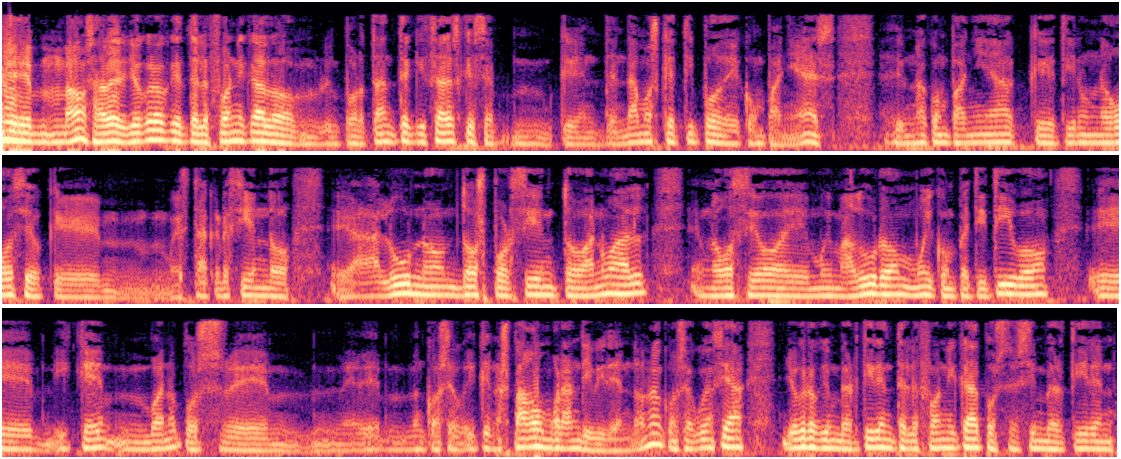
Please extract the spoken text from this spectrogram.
Eh, vamos a ver, yo creo que Telefónica lo, importante quizás es que, se, que entendamos qué tipo de compañía es. Una compañía que tiene un negocio que mm, está creciendo eh, al 1, 2% anual, un negocio eh, muy maduro, muy competitivo y que, bueno, pues y que nos paga un gran dividendo. ¿no? En consecuencia, yo creo que invertir en Telefónica pues es invertir en,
